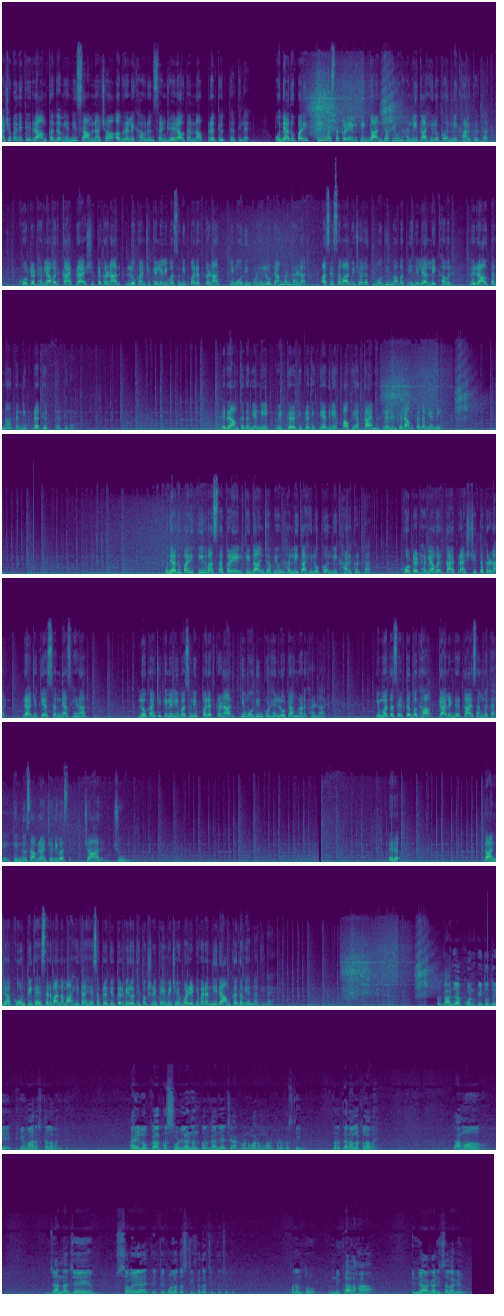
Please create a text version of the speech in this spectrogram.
भाजप नेते राम कदम यांनी सामनाच्या अग्रलेखावरून संजय राऊतांना प्रत्युत्तर दिलंय. उद्या दुपारी तीन वाजता कळेल की गांजा पिऊन हल्ली काही लोक लिखाण करतात. खोटं ठरल्यावर काय प्रायश्चित्य करणार? लोकांची केलेली वसुली परत करणार की मोदींपुढे लोटांगण घालणार? असे सवाल विचारत मोदींबाबत लिहिलेल्या लेखावर राऊतांना त्यांनी प्रत्युत्तर दिलंय. राम कदम यांनी ट्विट करत ही प्रतिक्रिया दिली आहे पाहूया काय म्हटलंय नेमकं राम कदम यांनी. उद्या दुपारी तीन वाजता कळेल की गांजा पिऊन हल्ली काही लोक लिखाण करतात. खोटं ठरल्यावर काय प्रायश्चित्त करणार? राजकीय संन्यास घेणार? लोकांची केलेली वसुली परत करणार की मोदींपुढे लोटांगण घालणार? हिंमत असेल तर बघा कॅलेंडर काय सांगत आहे? हिंदू साम्राज्य दिवस चार जून. तर गांजा कोण पित हे सर्वांना माहीत आहे असं प्रत्युत्तर विरोधी पक्षनेते विजय वडेटीवार यांनी राम कदम यांना दिलंय. गांजा कोण पित होते हे महाराष्ट्राला माहीत आहे. काही लोक आता सोडल्यानंतर गांजाची आठवण वारंवार करत असतील तर त्यांना लखलाभ आहे. त्यामुळं ज्यांना जे सवय आहे ते ते बोलत असतील कदाचित त्याच्यातून. परंतु निकाल हा इंडिया आघाडीचा लागेल.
